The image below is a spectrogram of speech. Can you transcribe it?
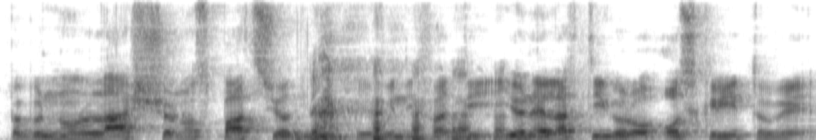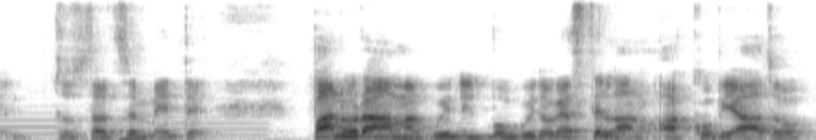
proprio non lasciano spazio a dubbi. Quindi, infatti, io nell'articolo ho scritto che sostanzialmente Panorama, il buon Guido Castellano, ha copiato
